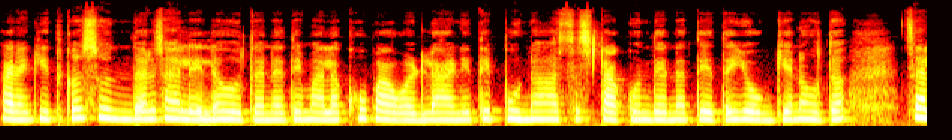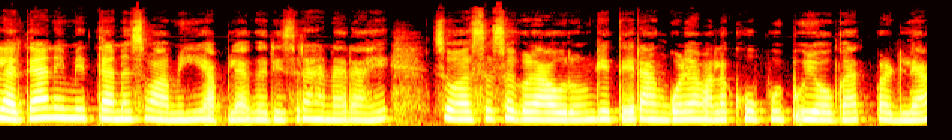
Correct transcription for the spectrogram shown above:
कारण की इतकं सुंदर झालेलं होतं ना ते मला खूप आवडलं आणि ते पुन्हा असंच टाकून देणं ते तर योग्य नव्हतं. चला त्यानिमित्तानं स्वामीही आपल्या घरीच राहणार आहे. सो असं सगळं आवरून घेते. रांगोळ्या मला खूप उपयोगात पडल्या.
